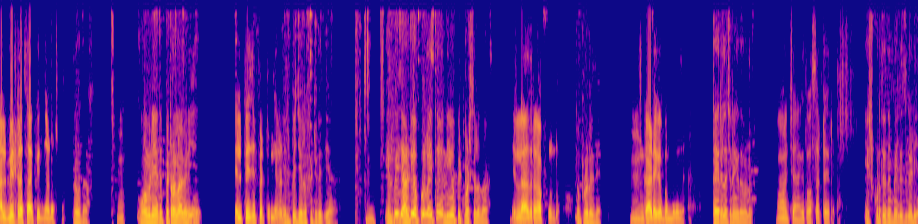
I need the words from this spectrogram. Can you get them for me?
ಅಲ್ಲಿ ಮೀಟರ್ ಸಾಕಿದ್ ನೋಡು ಅಷ್ಟೇ. ಹೌದಾ? ಹ್ಮ್. ಓಮಿನಿ ಅದು ಪೆಟ್ರೋಲ್ ಗಾಡಿ? ಎಲ್ ಪಿ ಜಿ ಪೆಟ್ರೋಲ್ ಎರಡು. ಎಲ್ ಪಿ ಜಿ ಇದೆಯಾ? LPG L P G R T approval ಐತೆ ನೀವು ಫಿಟ್ ಮಾಡ್ಸಿರೋದಾ? ಇಲ್ಲ ಅದ್ರ ಅಪ್ರೂಲ್ ಅಪ್ರೂವಲ್ ಇದೆ. ಹ್ಮ್ ಗಾಡಿಗೆ ಬಂದಿರೋದೆ. ಟೈರ್ ಎಲ್ಲ ಚೆನ್ನಾಗಿದಾವನ ಹ್ಮ್ ಚೆನ್ನಾಗಿದೆ ಹೊಸ ಟೈರ್ ಎಷ್ಟು ಕೊಡ್ತಿದೆ ಮೈಲೇಜ್ ಗಾಡಿ?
